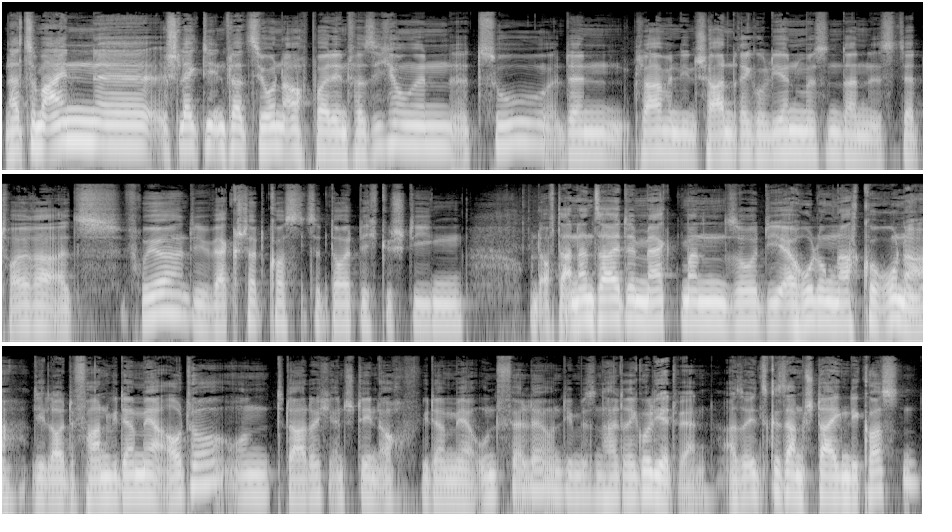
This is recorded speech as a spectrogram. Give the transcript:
Na, zum einen äh, schlägt die Inflation auch bei den Versicherungen äh, zu, denn klar, wenn die einen Schaden regulieren müssen, dann ist der teurer als früher. Die Werkstattkosten sind deutlich gestiegen und auf der anderen Seite merkt man so die Erholung nach Corona. Die Leute fahren wieder mehr Auto und dadurch entstehen auch wieder mehr Unfälle und die müssen halt reguliert werden. Also insgesamt steigen die Kosten.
